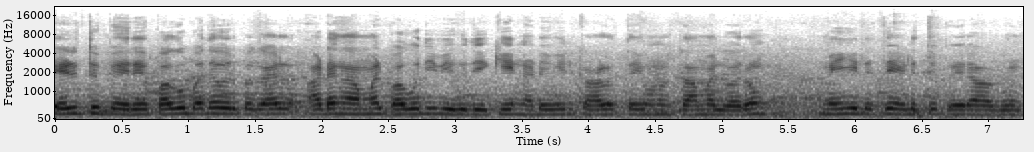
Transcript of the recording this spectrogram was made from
எழுத்துப்பேறு பகுபத உறுப்புகள் அடங்காமல் பகுதி விகுதிக்கு நடுவில் காலத்தை உணர்த்தாமல் வரும் மெய்யெழுத்து எழுத்துப்பேறு ஆகும்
